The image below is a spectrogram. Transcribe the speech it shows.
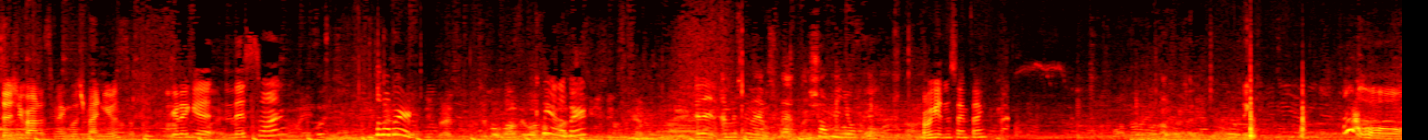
So she brought us some English menus. We're gonna get this one. Little bird. Come here, little bird. And then I'm just gonna have that champignon frit. Are we getting the same thing? Oh,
